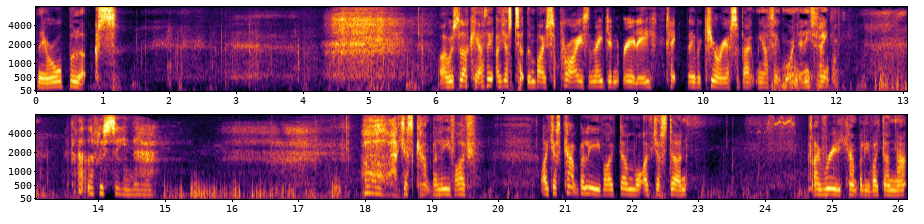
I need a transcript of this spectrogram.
They were all bullocks. I was lucky. I think I just took them by surprise, and they didn't really take. They were curious about me. I think more than anything. Look at that lovely scene there. Oh, I just can't believe I've I just can't believe I've done what I've just done. I really can't believe I've done that.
